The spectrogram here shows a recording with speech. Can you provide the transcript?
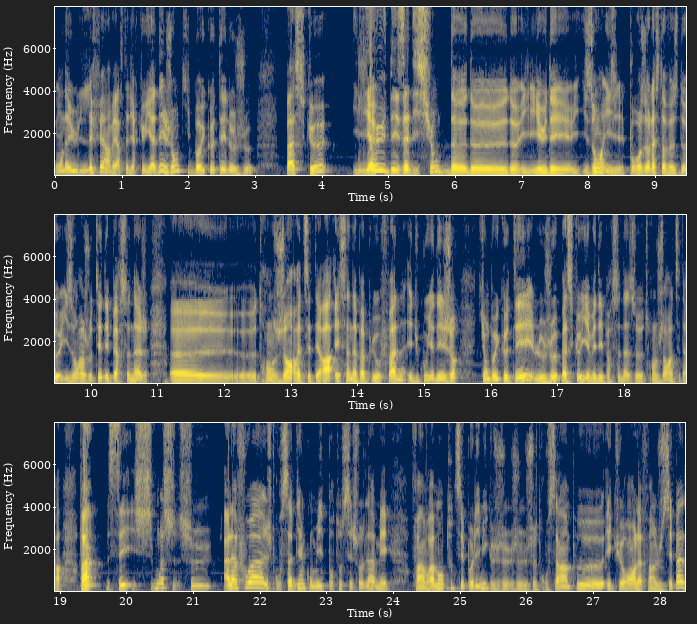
on a eu l'effet inverse, c'est-à-dire qu'il y a des gens qui boycottaient le jeu parce que il y a eu des additions de, il y a eu des ils ont pour The Last of Us 2 ils ont rajouté des personnages euh, transgenres etc et ça n'a pas plu aux fans. Et du coup il y a des gens qui ont boycotté le jeu parce qu'il y avait des personnages euh, transgenres etc enfin c'est moi à la fois je trouve ça bien qu'on milite pour toutes ces choses là mais enfin vraiment toutes ces polémiques je, je, trouve ça un peu euh, écœurant à la fin. Je sais pas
